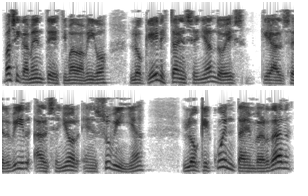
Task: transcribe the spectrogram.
Básicamente, estimado amigo, lo que él está enseñando es que al servir al Señor en su viña, lo que cuenta en verdad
